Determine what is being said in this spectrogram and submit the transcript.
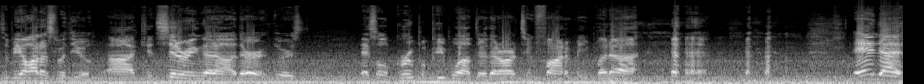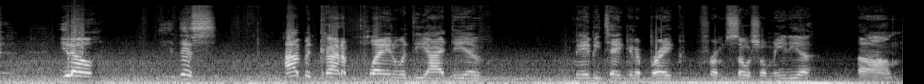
to be honest with you. Uh, considering that uh, there there's there's a group of people out there that aren't too fond of me. But uh, and uh, you know, this I've been kind of playing with the idea of maybe taking a break from social media, um,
